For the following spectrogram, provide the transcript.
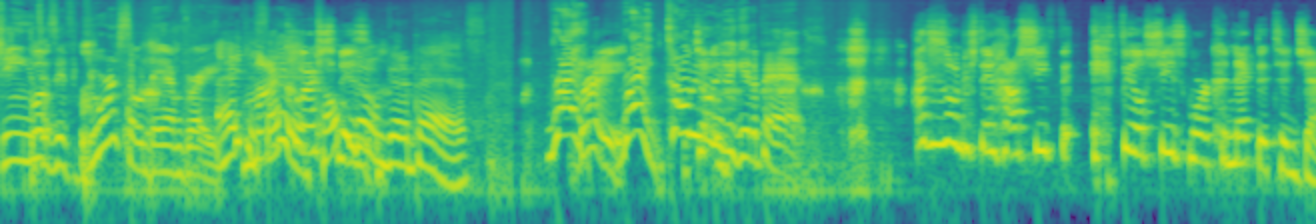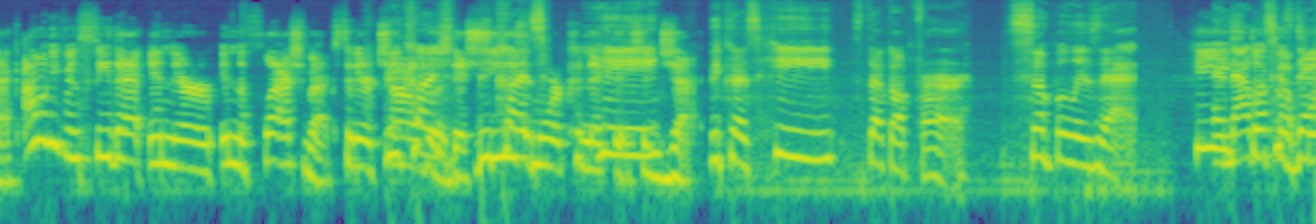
genes But- as if you're so damn great? I hate to My say it, question Toby is- don't get a pass. Right, Right. right. Toby don't even get a pass. I just don't understand how she f- feels she's more connected to Jack. I don't even see that in their in the flashbacks to their childhood because that she's more connected he, to Jack. because he stuck up for her. Simple as that. He and that was stuck his up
